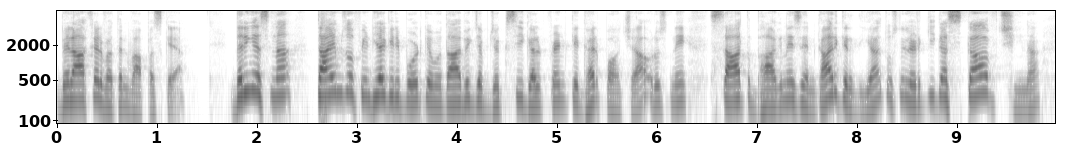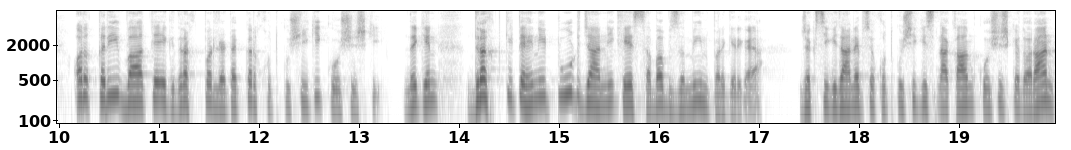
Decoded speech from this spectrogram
बिलाकर वतन वापस गया। दरिंगसना टाइम्स ऑफ़ इंडिया की रिपोर्ट के मुताबिक जब जक्सी गर्लफ्रेंड के घर पहुँचा और उसने साथ भागने से इनकार कर दिया तो उसने लड़की का स्काफ छीना और करीब वाक़ एक दरख्त पर लटक कर खुदकुशी की कोशिश की। लेकिन दरख्त की टहनी टूट जाने के सबब ज़मीन पर गिर गया। जक्सी की जानब से खुदकुशी की इस नाकाम कोशिश के दौरान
